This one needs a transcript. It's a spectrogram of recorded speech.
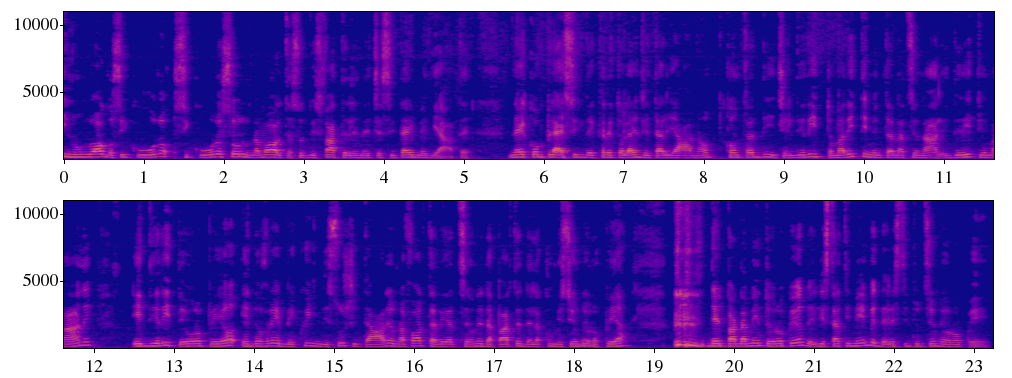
in un luogo sicuro, sicuro e solo una volta soddisfatte le necessità immediate. Nel complesso il decreto legge italiano contraddice il diritto marittimo internazionale, i diritti umani e diritto europeo e dovrebbe quindi suscitare una forte reazione da parte della Commissione europea, del Parlamento europeo, degli Stati membri e delle istituzioni europee.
